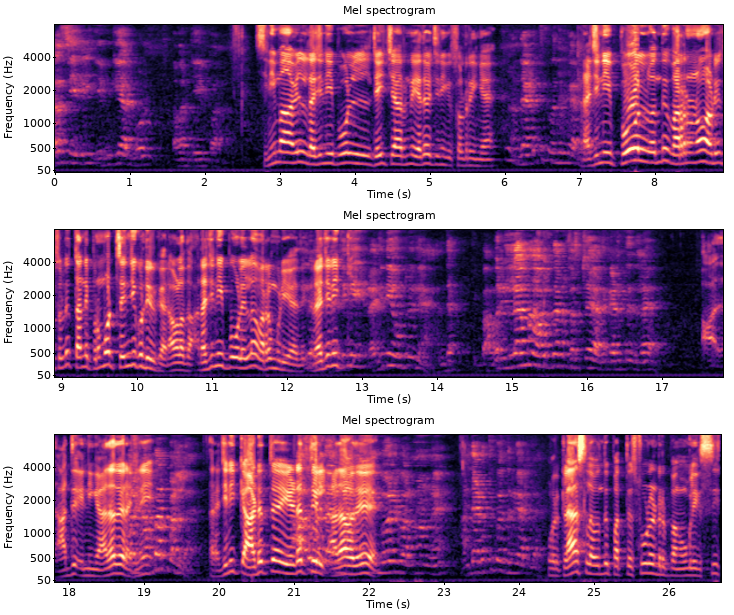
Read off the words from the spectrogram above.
அரசியலில் எம்ஜிஆர் போல் அவர் ஜெயிப்பார்? சினிமாவில் ரஜினி போல் ஜெயிச்சாருன்னு எதை வச்சு நீங்கள் சொல்கிறீங்க ரஜினி போல் வந்து வரணும் அப்படின்னு சொல்லிட்டு தன்னை ப்ரொமோட் செஞ்சு கொண்டிருக்கார். அவ்வளவுதான். ரஜினி போல் எல்லாம் வர முடியாது. ரஜினிக்கு அது நீங்கள் அதாவது ரஜினி ரஜினிக்கு அடுத்த இடத்தில் அதாவது ஒரு கிளாஸில் வந்து பத்து ஸ்டூடெண்ட் இருப்பாங்க. உங்களுக்கு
